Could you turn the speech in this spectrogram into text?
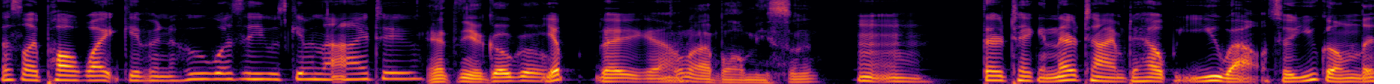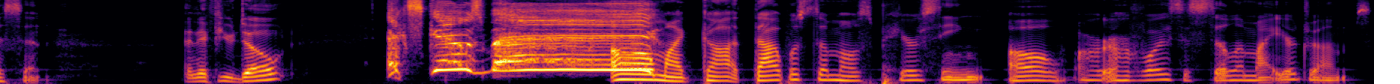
That's like Paul White giving who was it he was giving the eye to? Anthony Ogogo? Yep, there you go. Don't eyeball me, son. Mm-mm. They're taking their time to help you out, so you gonna listen. And if you don't, excuse me! Oh my god, that was the most piercing. Oh, her, her voice is still in my eardrums.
